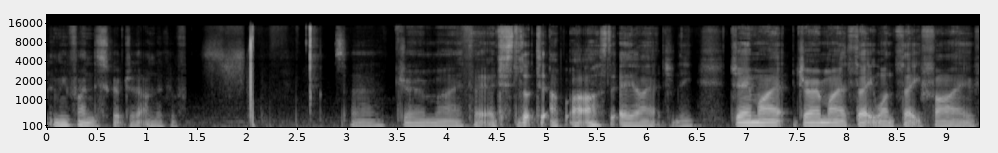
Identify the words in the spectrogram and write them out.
Let me find the scripture that I'm looking for. So Jeremiah 30. I just looked it up. I asked the AI actually. Jeremiah Jeremiah 31 35.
